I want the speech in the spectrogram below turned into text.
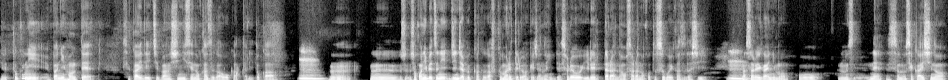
で特にやっぱ日本って世界で一番老舗の数が多かったりとか、うんうん、うんそそこに別に神社仏閣が含まれてるわけじゃないんでそれを入れたらなおさらのことすごい数だし、うん。まあ、それ以外にもこう、うんね、その世界史の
